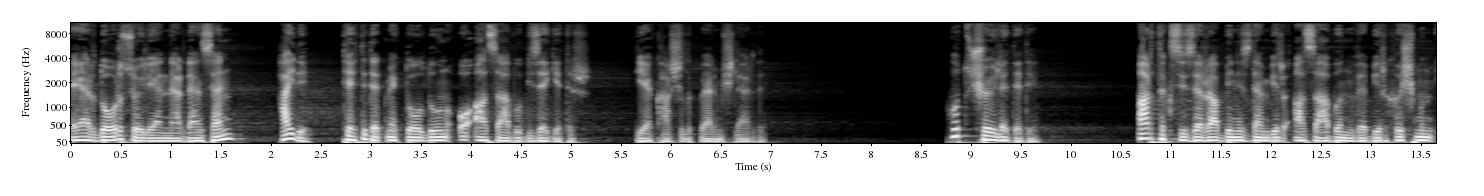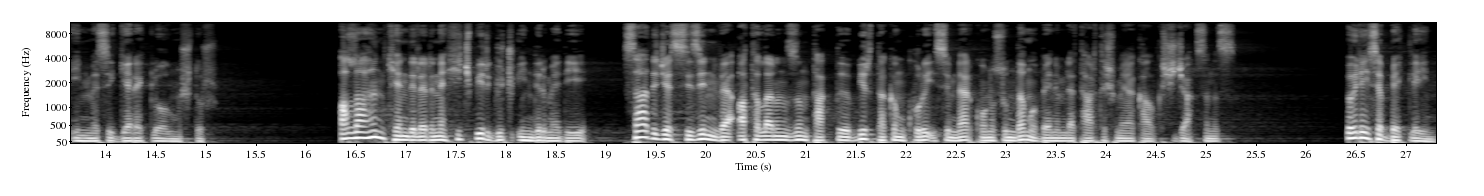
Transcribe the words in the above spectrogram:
Eğer doğru söyleyenlerdensen, haydi tehdit etmekte olduğun o azabı bize getir, diye karşılık vermişlerdi. Hud şöyle dedi, Artık size Rabbinizden bir azabın ve bir hışmın inmesi gerekli olmuştur. Allah'ın kendilerine hiçbir güç indirmediği sadece sizin ve atalarınızın taktığı bir takım kuru isimler konusunda mı benimle tartışmaya kalkışacaksınız? Öyleyse bekleyin.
